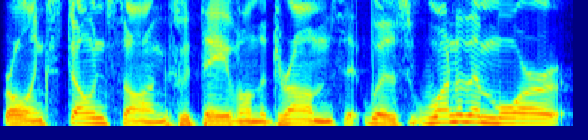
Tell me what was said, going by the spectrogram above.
Rolling Stone songs with Dave on the drums. It was one of the more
